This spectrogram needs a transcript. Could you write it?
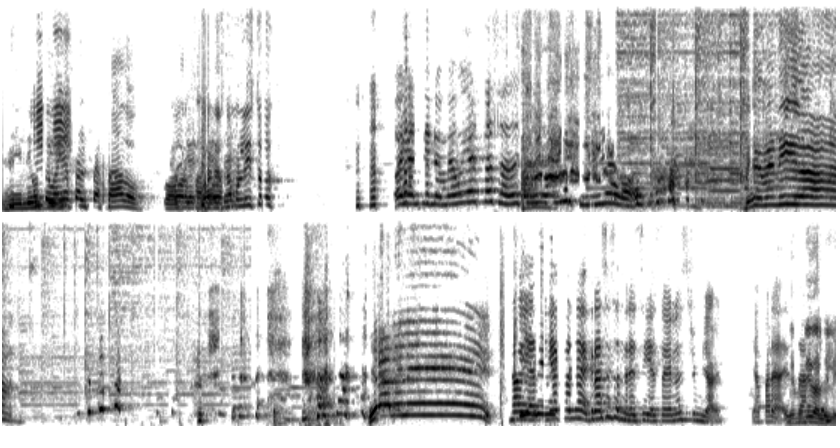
ni no LinkedIn. te vayas al pasado. Por favor. Bueno, ¿estamos listos? Oigan, si no me voy al pasado, está muy divertido. ¡Bienvenida! ¡Ya, Lili! No, ya, sí, ya con- gracias Andrés, sí, estoy en el StreamYard. Ya para estar Bienvenida, Lili.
